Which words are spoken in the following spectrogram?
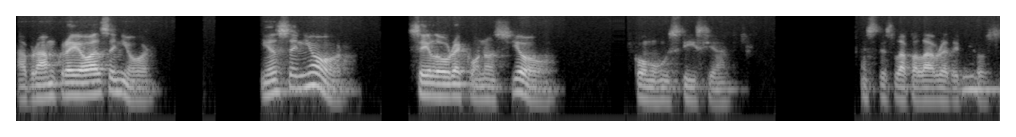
Abraham creó al Señor y el Señor se lo reconoció como justicia. Esta es la palabra de Dios.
